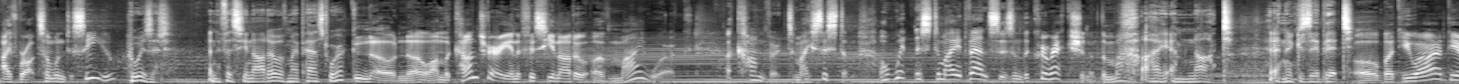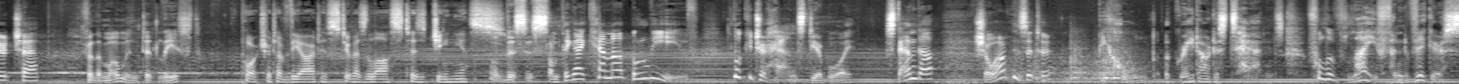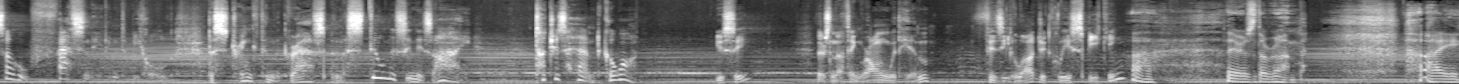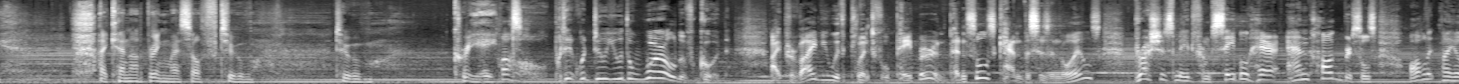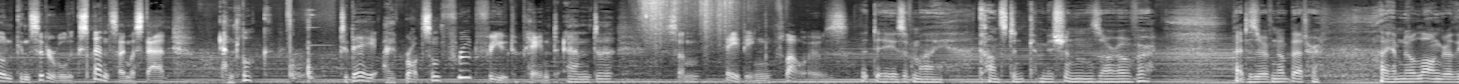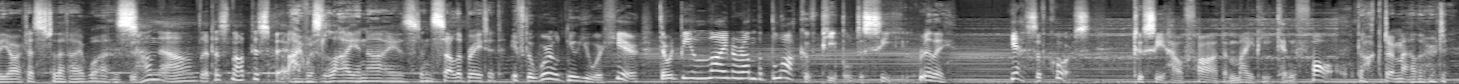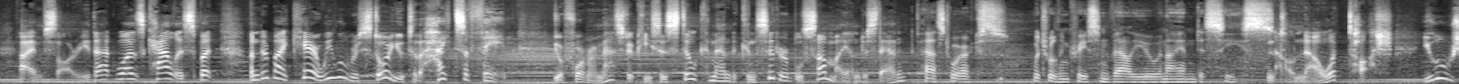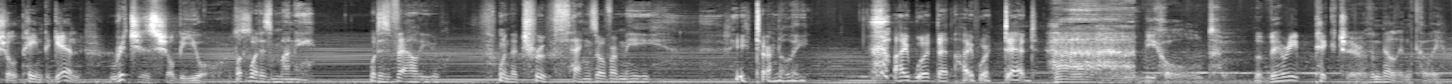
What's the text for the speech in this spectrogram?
I've brought someone to see you. Who is it? An aficionado of my past work? No, no, on the contrary, an aficionado of my work, a convert to my system, a witness to my advances in the correction of the mind. I am not an exhibit. Oh, but you are, dear chap, for the moment at least. Portrait of the artist who has lost his genius. Oh, this is something I cannot believe. Look at your hands, dear boy. Stand up. Show our visitor. Behold, a great artist's hands, full of life and vigor, so fascinating to behold. The strength in the grasp and the stillness in his eye. Touch his hand. Go on. You see? There's nothing wrong with him, physiologically speaking. Ah, there's the rub. I. I cannot bring myself to. to. Create. Oh, but it would do you the world of good. I provide you with plentiful paper and pencils, canvases and oils, brushes made from sable hair and hog bristles, all at my own considerable expense, I must add. And look, today I've brought some fruit for you to paint and uh, some fading flowers. The days of my constant commissions are over. I deserve no better. I am no longer the artist that I was. Now, now, let us not despair. I was lionized and celebrated. If the world knew you were here, there would be a line around the block of people to see you. Really? Yes, of course. To see how far the mighty can fall. Dr. Mallard. I'm sorry, that was callous, but under my care, we will restore you to the heights of fame. Your former masterpieces still command a considerable sum, I understand. Past works, which will increase in value when I am deceased. Now, now, what tosh? You shall paint again. Riches shall be yours. But what is money? What is value when the truth hangs over me eternally? I would that I were dead. Ah, behold, the very picture of melancholy.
